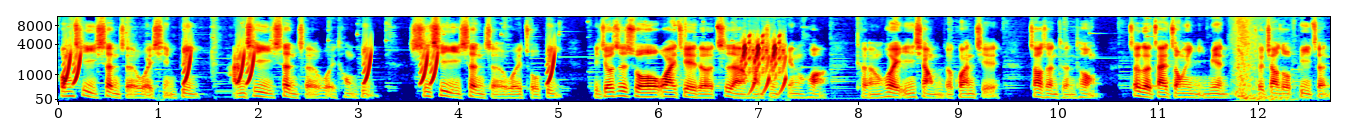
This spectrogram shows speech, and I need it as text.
风气盛者为行痹，寒气盛者为痛痹，湿气盛者为浊痹。”也就是说，外界的自然环境变化可能会影响我们的关节，造成疼痛。这个在中医里面就叫做痹症。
